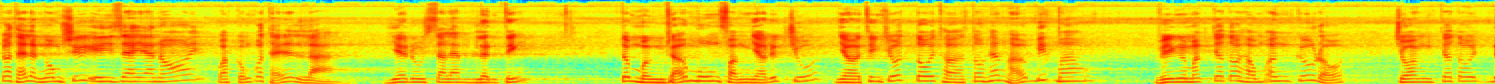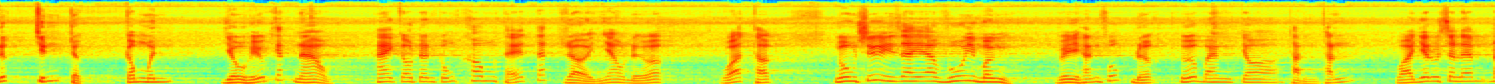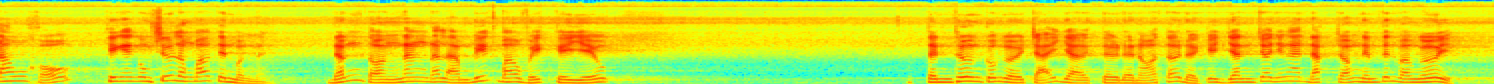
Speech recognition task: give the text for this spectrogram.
Có thể là ngôn sứ Isaiah nói, hoặc cũng có thể là Jerusalem lên tiếng. Tôi mừng rỡ muôn phần nhờ Đức Chúa. Nhờ Thiên Chúa, tôi thờ, tôi hớn hở biết bao. Vì người mặc cho tôi hồng ân cứu độ Choàn cho tôi đức chính trực, công minh. Dù hiểu cách nào, Hai câu trên cũng không thể tách rời nhau được. Quả thật, Ngôn sứ Isaiah vui mừng Vì hạnh phúc được hứa ban cho thành thánh. Và Jerusalem đau khổ Khi nghe ngôn sứ long báo tin mừng này. Đấng toàn năng đã làm biết bao việc kỳ diệu. Tình thương của người trải dài từ đời nọ tới đời kia Dành cho những ai đặt trọn niềm tin vào người.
